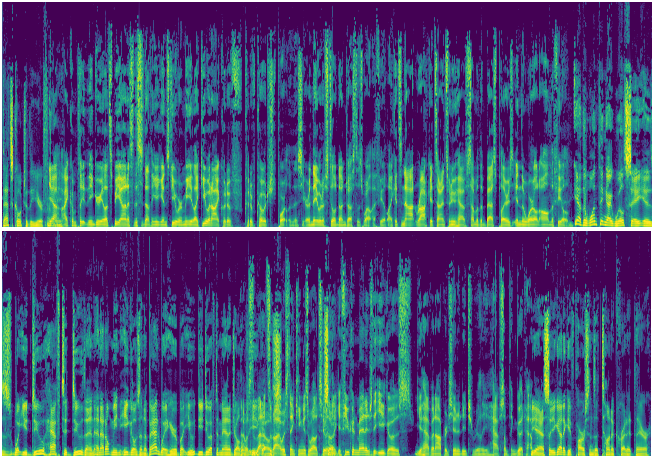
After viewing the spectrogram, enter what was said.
That's coach of the year for Yeah, me. Yeah, I completely agree. Let's be honest. This is nothing against you or me. Like you and I could have could have coached Portland this year, and they would have still done just as well. I feel like it's not rocket science when you have some of the best players in the world all on the field. Yeah, the one thing I will say is what you do have to do then, and I don't mean egos in a bad way here, but you you do have to manage all That those was, egos. that's what I was thinking as well too. So- like if you can manage the egos, you have an opportunity to really have something good happen. Yeah, so you got to give Parsons a ton of credit there.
